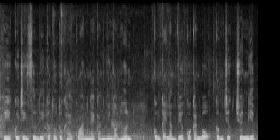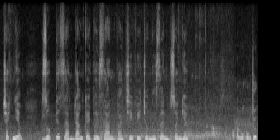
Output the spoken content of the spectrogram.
khi quy trình xử lý các thủ tục hải quan ngày càng nhanh gọn hơn, cùng cách làm việc của cán bộ, công chức chuyên nghiệp, trách nhiệm giúp tiết giảm đáng kể thời gian và chi phí cho người dân, doanh nghiệp. Cán bộ công chức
